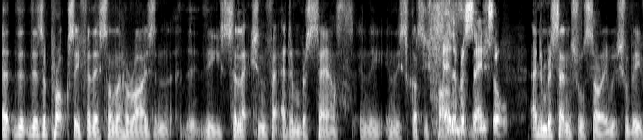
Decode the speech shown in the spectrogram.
Uh, th- there's a proxy for this on the horizon. The, the, selection for Edinburgh South in the in the Scottish Parliament. Edinburgh Central. Edinburgh Central, sorry, which will be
